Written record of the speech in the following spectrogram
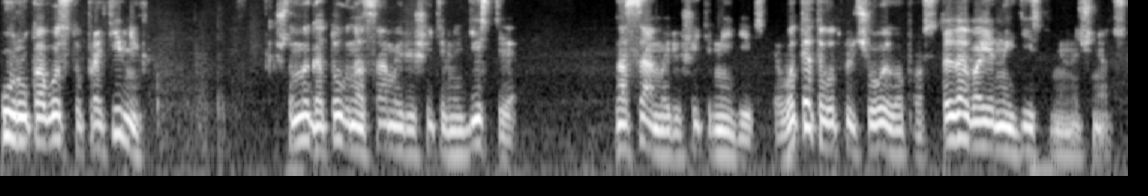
у руководства противника, что мы готовы на самые решительные действия, на самые решительные действия. Вот это вот ключевой вопрос. Тогда военных действий не начнется.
